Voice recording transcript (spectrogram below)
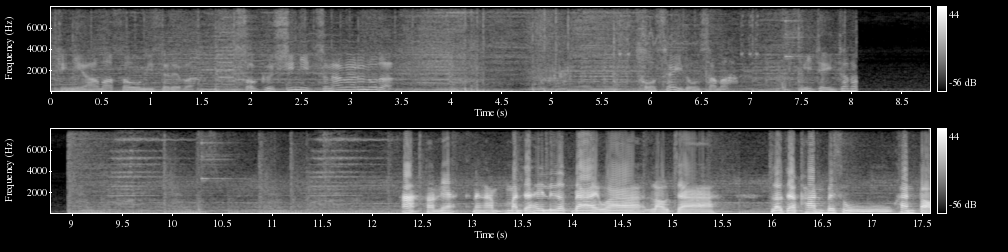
敵に甘さを見せれば即死につながるのだポセイドン様見ていただ อ่ะ ตอนเนี้ยนะครับ มันจะให้เลือกได้ว่าเราจะ เราจะขั้นไปสู่ขั้นต่อ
